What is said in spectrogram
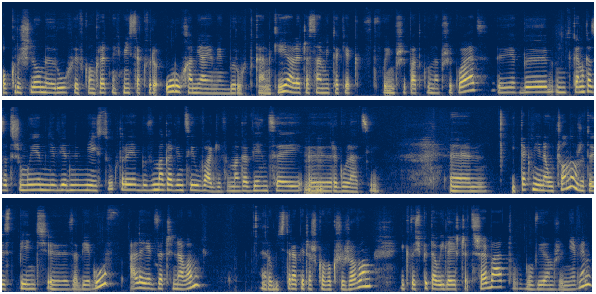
określone ruchy w konkretnych miejscach, które uruchamiają jakby ruch tkanki, ale czasami tak jak w Twoim przypadku na przykład, jakby tkanka zatrzymuje mnie w jednym miejscu, które jakby wymaga więcej uwagi, wymaga więcej mhm. regulacji. I tak mnie nauczono, że to jest pięć zabiegów, ale jak zaczynałam, robić terapię czaszkowo-krzyżową i ktoś pytał, ile jeszcze trzeba, to mówiłam, że nie wiem,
